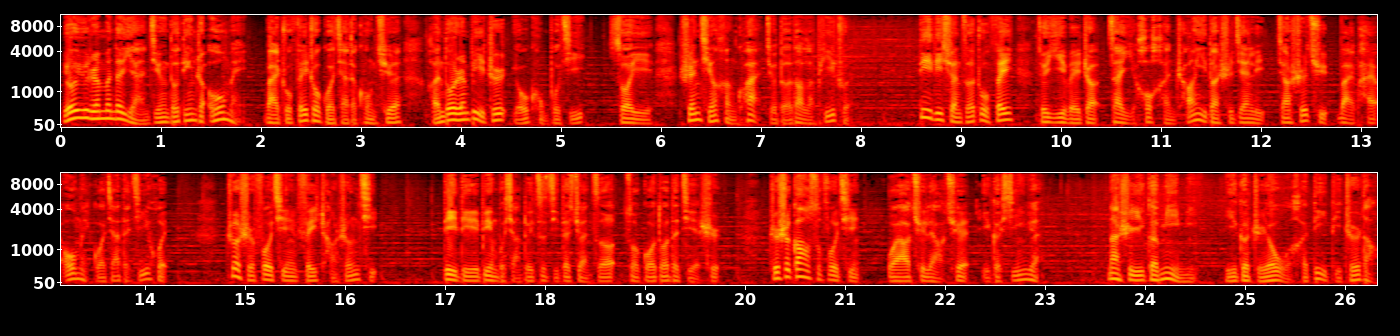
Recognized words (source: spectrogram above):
由于人们的眼睛都盯着欧美，外驻非洲国家的空缺，很多人避之有恐不及，所以申请很快就得到了批准。弟弟选择驻非，就意味着在以后很长一段时间里将失去外派欧美国家的机会，这使父亲非常生气。弟弟并不想对自己的选择做过多的解释，只是告诉父亲：“我要去了却一个心愿，那是一个秘密，一个只有我和弟弟知道，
